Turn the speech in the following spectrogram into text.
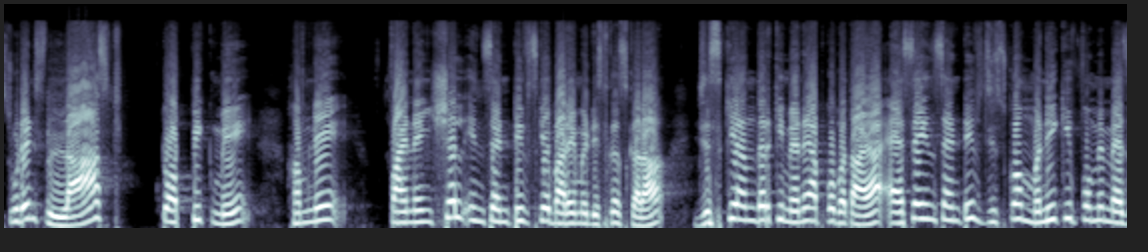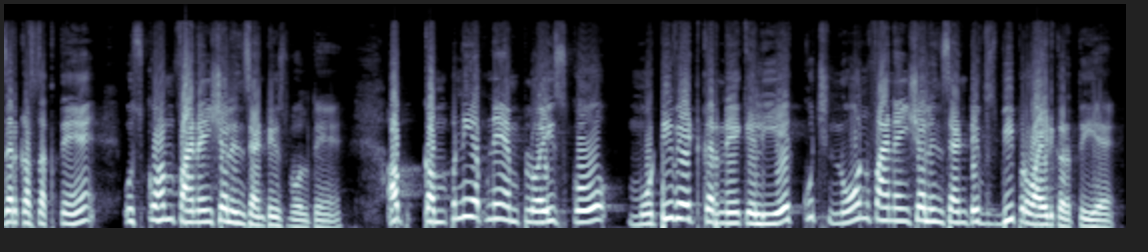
स्टूडेंट्स, लास्ट टॉपिक में हमने फाइनेंशियल इंसेंटिव्स के बारे में डिस्कस करा, जिसके अंदर की मैंने आपको बताया, ऐसे इंसेंटिव्स जिसको हम मनी की फॉर्म में मेजर कर सकते हैं, उसको हम फाइनेंशियल इंसेंटिव्स बोलते हैं। अब कंपनी अपने एम्प्लॉयज़ को मोटिवेट करने के लिए कुछ नॉन फाइनेंशियल इंसेंटिव्स भी प्रोवाइड करती है।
